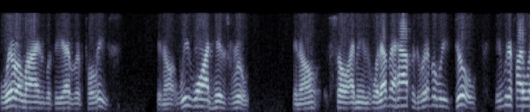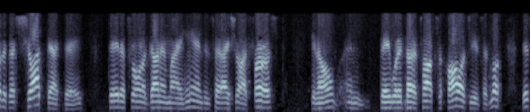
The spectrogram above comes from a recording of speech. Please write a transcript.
We're aligned with the Everett police. You know, we want his route. You know, so I mean, whatever happens, whatever we do, even if I would have got shot that day, they'd have thrown a gun in my hand and said I shot first. You know, and they would have done a toxicology and said, look, this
